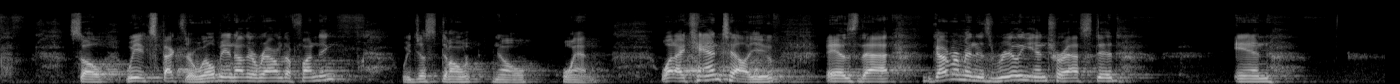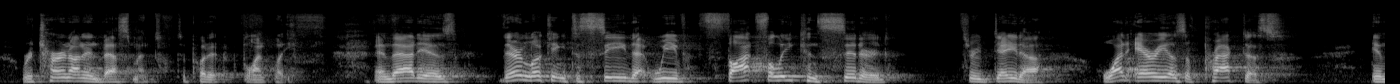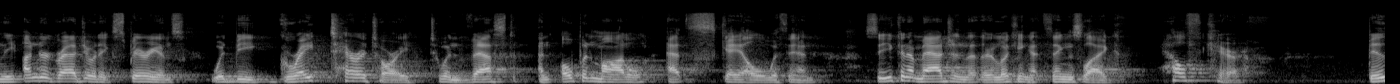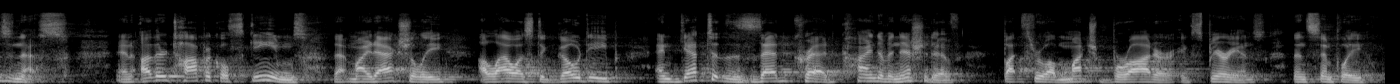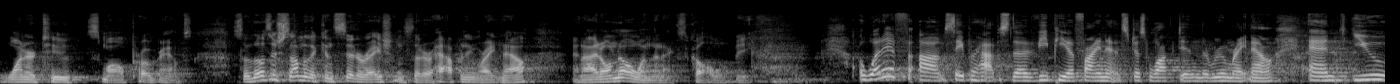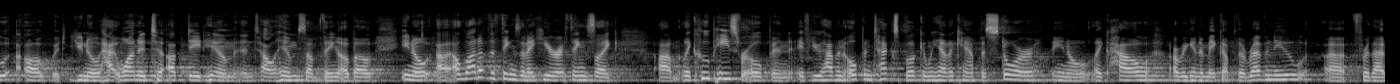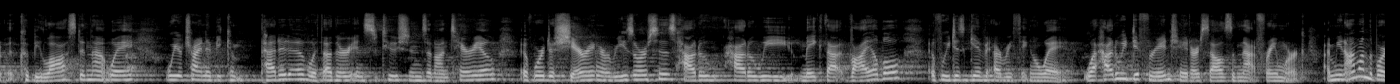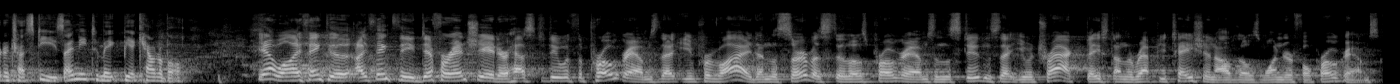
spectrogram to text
So we expect there will be another round of funding. We just don't know when. What I can tell you is that government is really interested in return on investment, to put it bluntly. And that is, they're looking to see that we've thoughtfully considered through data what areas of practice in the undergraduate experience would be great territory to invest an open model at scale within. So you can imagine that they're looking at things like healthcare, business, and other topical schemes that might actually allow us to go deep and get to the ZCred kind of initiative, but through a much broader experience than simply one or two small programs. So those are some of the considerations that are happening right now, and I don't know when the next call will be. What if, um, say, perhaps the VP of Finance just walked in the room right now, and you, uh, you know, wanted to update him and tell him something about, you know, a lot of the things that I hear are things like, um, like who pays for open? If you have an open textbook and we have a campus store, you know, like how are we going to make up the revenue uh, for that? It could be lost in that way. We are trying to be competitive with other institutions in Ontario. If we're just sharing our resources, how do how do we make that viable? If we just give everything away, what, how do we differentiate ourselves in that framework? I mean, I'm on the board of trustees. I need to make be accountable. Yeah, well, I think, uh, I think the differentiator has to do with the programs that you provide and the service to those programs and the students that you attract based on the reputation of those wonderful programs.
